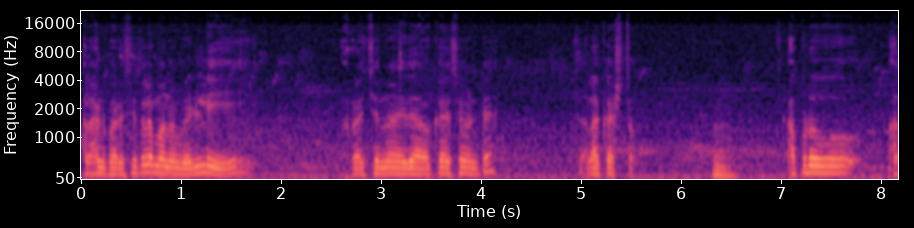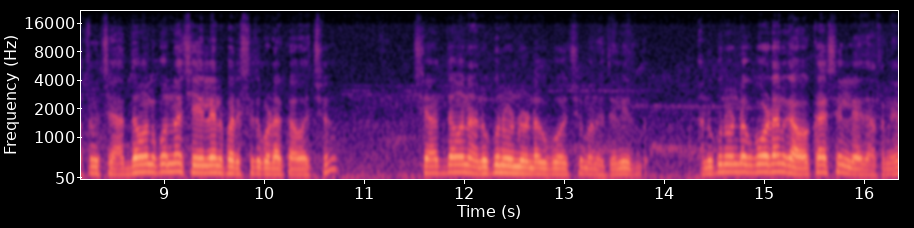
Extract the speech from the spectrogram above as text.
అలాంటి పరిస్థితుల్లో మనం వెళ్ళి రచన ఇది అవకాశం అంటే చాలా కష్టం. అప్పుడు అతను చేద్దాం అనుకున్నా చేయలేని పరిస్థితి కూడా కావచ్చు. చేద్దామని అనుకుని ఉండి ఉండకపోవచ్చు మనకు తెలియదు. అనుకుని ఉండకపోవడానికి అవకాశం లేదు. అతను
